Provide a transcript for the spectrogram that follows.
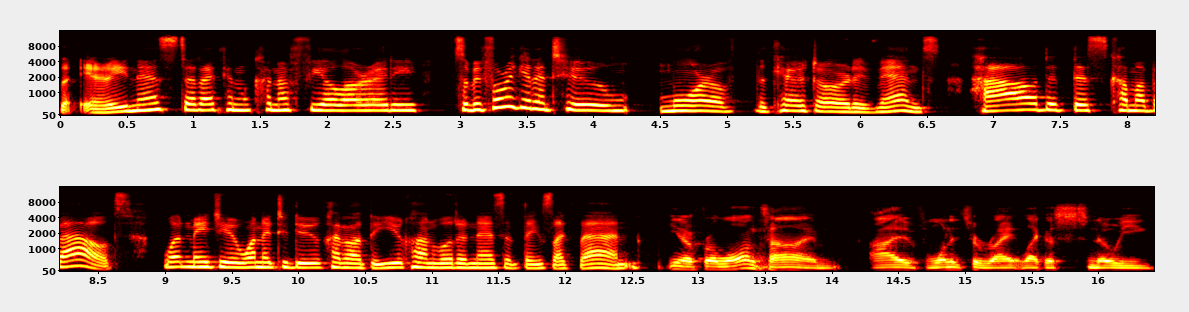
the airiness that I can kind of feel already. So before we get into more of the character or the events, how did this come about? What made you wanted to do kind of like the Yukon wilderness and things like that? You know, for a long time, I've wanted to write like a snowy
